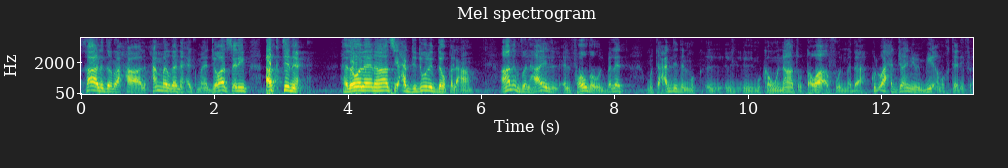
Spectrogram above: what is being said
خالد الرحال محمد غني حكمة جواد سليم أقتنع. هذول ناس يحددون الذوق العام. أنا بظل هاي الفوضى والبلد متعدد المك... المكونات والطوائف والمذاهب. كل واحد جايني من بيئة مختلفة.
